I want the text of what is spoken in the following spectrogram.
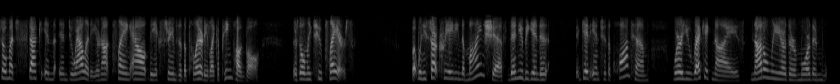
so much stuck in in duality. You're not playing out the extremes of the polarity like a ping pong ball. There's only two players. But when you start creating the mind shift, then you begin to get into the quantum where you recognize not only are there more than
